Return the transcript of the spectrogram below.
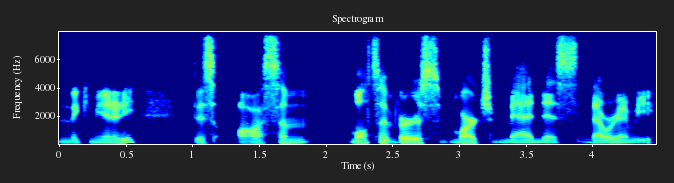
in the community this awesome multiverse March Madness that we're gonna be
